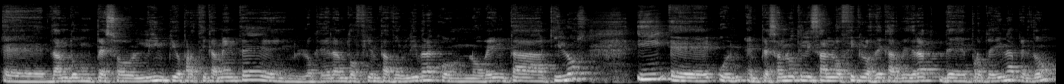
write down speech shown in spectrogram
eh, dando un peso limpio prácticamente en lo que eran 202 libras con 90 kilos y eh, empezando a utilizar los ciclos de carbohidratos de proteína, perdón,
